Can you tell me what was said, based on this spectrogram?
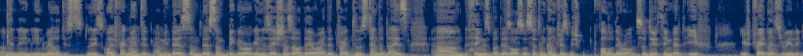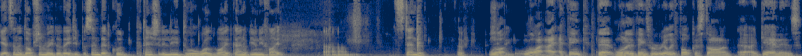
I mean, in, in reality, it's, it's, quite fragmented. I mean, there's some there's some bigger organizations out there, right, that try to standardize um, the things, but there's also certain countries which follow their own. So, do you think that if if TradeLens really gets an adoption rate of 80%, that could potentially lead to a worldwide kind of unified um, standard of well, well, I, I, think that one of the things we're really focused on, uh, again, is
